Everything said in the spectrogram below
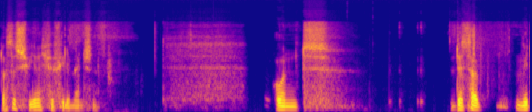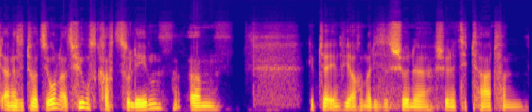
Das ist schwierig für viele Menschen. Und deshalb mit einer Situation als Führungskraft zu leben, ähm, gibt ja irgendwie auch immer dieses schöne, schöne Zitat von,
